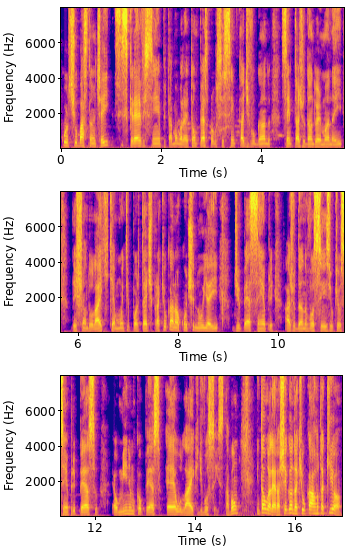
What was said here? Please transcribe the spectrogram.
curtiu bastante aí, se inscreve sempre, tá bom, galera? Então peço para você sempre estar tá divulgando, sempre estar tá ajudando a irmã aí, deixando o like, que é muito importante para que o canal continue aí de pé sempre, ajudando vocês. E o que eu sempre peço, é o mínimo que eu peço, é o like de vocês, tá bom? Então, galera, chegando aqui, o carro tá aqui, ó.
